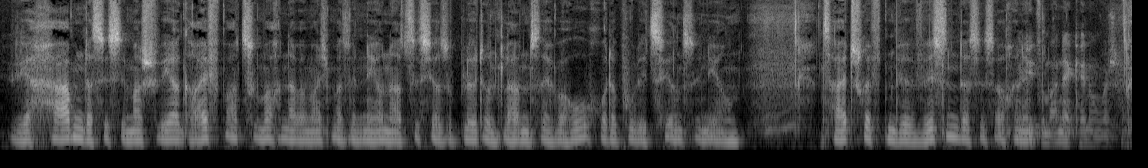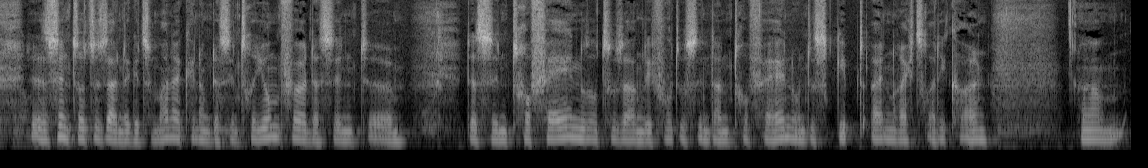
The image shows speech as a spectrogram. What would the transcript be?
Wir haben, das ist immer schwer greifbar zu machen, aber manchmal sind Neonazis ja so blöd und laden es selber hoch oder publizieren es in ihren Zeitschriften. Wir wissen, dass es auch in. Da geht es um Anerkennung wahrscheinlich. Genau. Das sind sozusagen, da geht es um Anerkennung, das sind Triumphe, das sind, äh, das sind Trophäen sozusagen. Die Fotos sind dann Trophäen und es gibt einen rechtsradikalen ähm,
